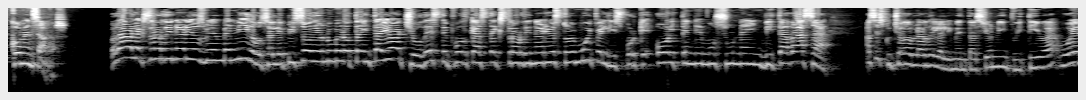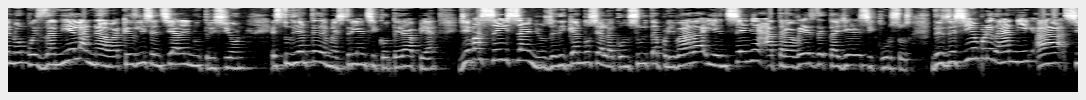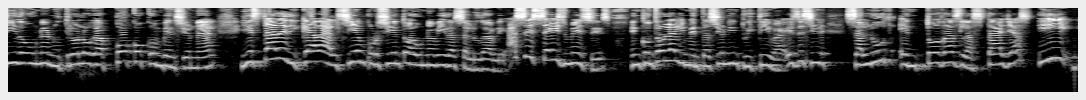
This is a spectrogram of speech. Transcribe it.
Comenzamos. Hola, hola extraordinarios, bienvenidos al episodio número 38 de este podcast extraordinario. Estoy muy feliz porque hoy tenemos una invitadaza. ¿Has escuchado hablar de la alimentación intuitiva? Bueno, pues Daniela Nava, que es licenciada en nutrición, estudiante de maestría en psicoterapia, lleva seis años dedicándose a la consulta privada y enseña a través de talleres y cursos. Desde siempre Dani ha sido una nutrióloga poco convencional y está dedicada al 100% a una vida saludable. Hace seis meses encontró la alimentación intuitiva, es decir, salud en todas las tallas y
